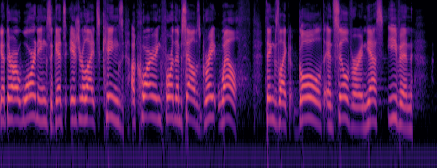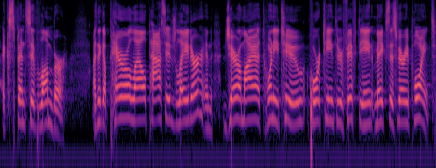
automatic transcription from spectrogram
Yet there are warnings against Israelites' kings acquiring for themselves great wealth, things like gold and silver, and yes, even expensive lumber. I think a parallel passage later in Jeremiah 22 14 through 15 makes this very point.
